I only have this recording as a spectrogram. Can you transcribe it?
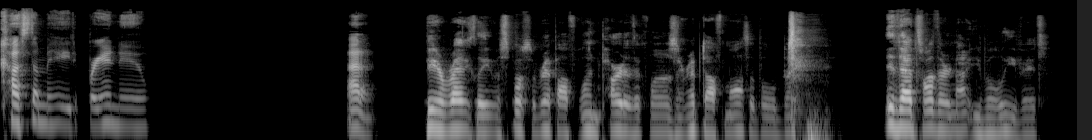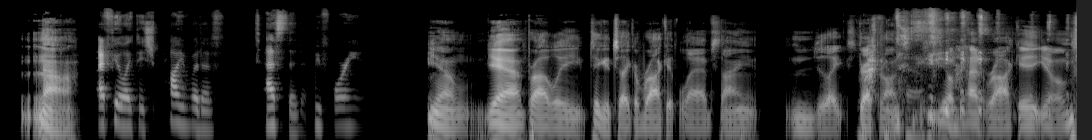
custom made, brand new. I don't know. Theoretically, it was supposed to rip off one part of the clothes and it ripped off multiple, but that's whether or not you believe it. No. I feel like they should probably would have tested it beforehand. you know, yeah, probably take it to like a rocket lab science and just like strap it on, Rocket you know, behind a rocket, you know.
